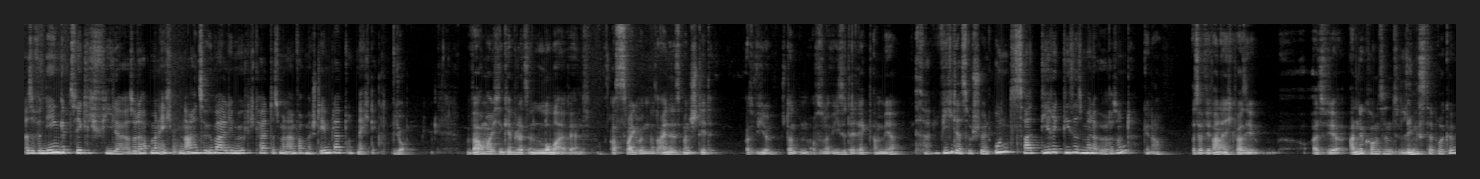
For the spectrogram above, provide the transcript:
Also von denen gibt es wirklich viele. Also da hat man echt nahezu überall die Möglichkeit, dass man einfach mal stehen bleibt und nächtigt. Ja. Warum habe ich den Campingplatz in Lomma erwähnt? Aus zwei Gründen. Das eine ist, man steht, also wir standen auf so einer Wiese direkt am Meer. Das war wieder so schön. Und zwar direkt dieses Mal der Öresund. Genau. Also wir waren eigentlich quasi, als wir angekommen sind, links der Brücke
